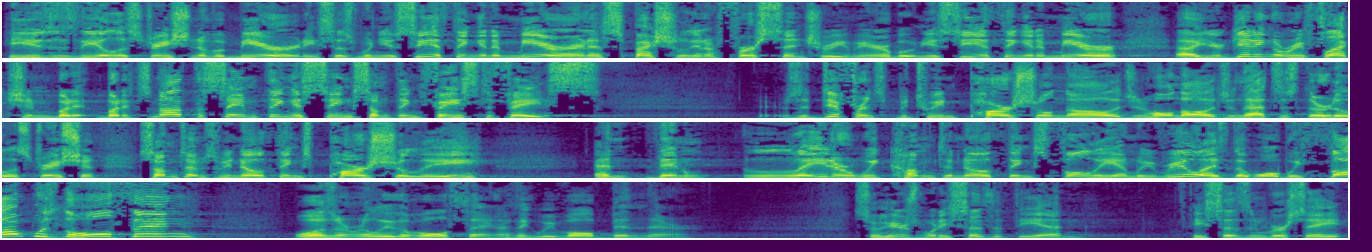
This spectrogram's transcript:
He uses the illustration of a mirror, and he says, when you see a thing in a mirror, and especially in a first century mirror, but when you see a thing in a mirror, uh, you're getting a reflection, but, it, but it's not the same thing as seeing something face to face. There's a difference between partial knowledge and whole knowledge, and that's his third illustration. Sometimes we know things partially, and then later we come to know things fully, and we realize that what we thought was the whole thing wasn't really the whole thing. I think we've all been there. So here's what he says at the end. He says in verse 8,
